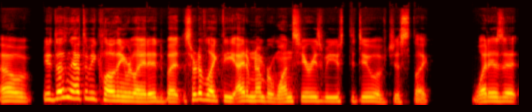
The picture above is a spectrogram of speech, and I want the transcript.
Oh, it doesn't have to be clothing related, but sort of like the item number one series we used to do of just like, what is it?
